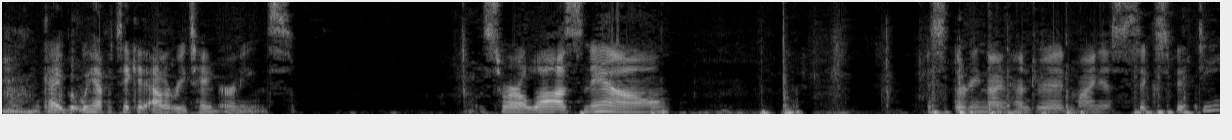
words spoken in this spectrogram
okay, but we have to take it out of retained earnings. So our loss now is 3,900 minus 650.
